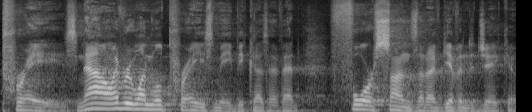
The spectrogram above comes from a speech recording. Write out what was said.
praise. Now everyone will praise me because I've had four sons that I've given to Jacob.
